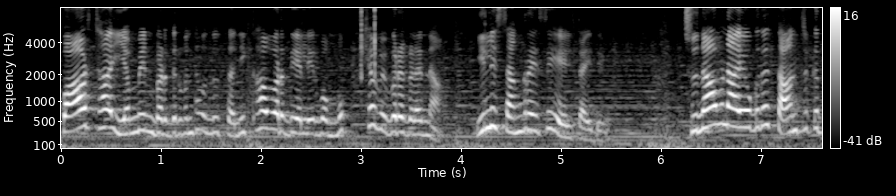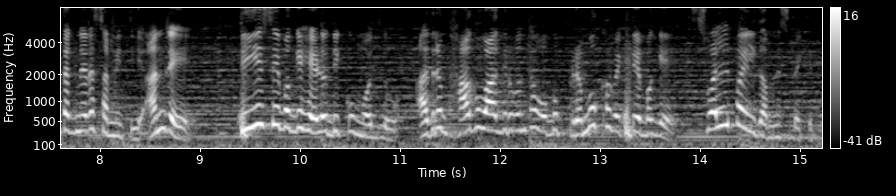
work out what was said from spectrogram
ಪಾರ್ಥ ಎಂ ಎನ್ ಬರೆದಿರುವಂತಹ ಒಂದು ತನಿಖಾ ವರದಿಯಲ್ಲಿರುವ ಮುಖ್ಯ ವಿವರಗಳನ್ನು ಇಲ್ಲಿ ಸಂಗ್ರಹಿಸಿ ಹೇಳ್ತಾ ಇದ್ದೀವಿ. ಚುನಾವಣಾ ಆಯೋಗದ ತಾಂತ್ರಿಕ ತಜ್ಞರ ಸಮಿತಿ, ಅಂದ್ರೆ ಟಿಸಿ ಬಗ್ಗೆ ಹೇಳೋದಿಕ್ಕೂ ಮೊದಲು, ಅದರ ಭಾಗವಾಗಿರುವಂತಹ ಒಬ್ಬ ಪ್ರಮುಖ ವ್ಯಕ್ತಿಯ ಬಗ್ಗೆ ಸ್ವಲ್ಪ ಇಲ್ಲಿ ಗಮನಿಸಬೇಕಿದೆ.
